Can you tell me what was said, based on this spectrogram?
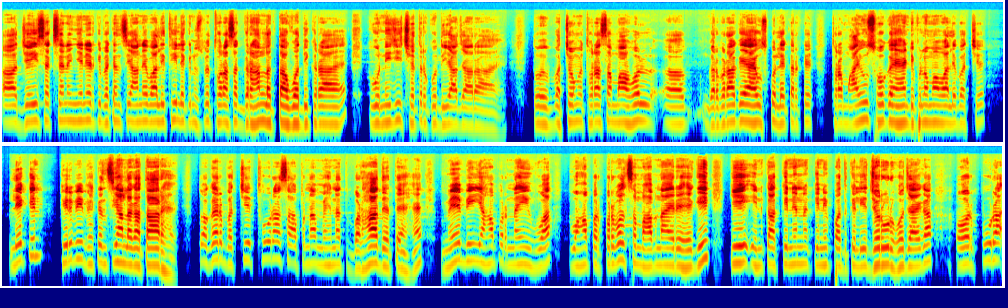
जेई सेक्शन इंजीनियर की वैकेंसी आने वाली थी, लेकिन उस पर थोड़ा सा ग्रहण लगता हुआ दिख रहा है कि वो निजी क्षेत्र को दिया जा रहा है। तो बच्चों में थोड़ा सा माहौल गड़बड़ा गया है उसको लेकर के, थोड़ा मायूस हो गए हैं डिप्लोमा वाले बच्चे। लेकिन फिर भी वैकेंसियाँ लगातार है। तो अगर बच्चे थोड़ा सा अपना मेहनत बढ़ा देते हैं, मैं भी यहाँ पर नहीं हुआ तो वहाँ पर प्रबल संभावनाएँ रहेगी कि इनका किन्हीं न किन्हीं पद के लिए ज़रूर हो जाएगा और पूरा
